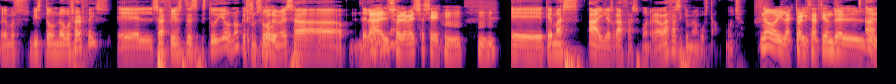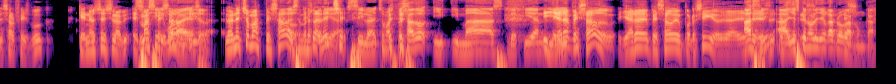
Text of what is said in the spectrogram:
hemos visto un nuevo Surface, el Surface Studio, ¿no? Que es un sobremesa de la. Ah, el sobremesa, sí. Eh, ¿Qué más? Ah, y las gafas. Bueno, las gafas sí que me han gustado mucho. No, y la actualización del, ah. Surface Book. Que no sé si lo es más pesado. Lo han hecho más pesado. Es la leche. Sí, lo han hecho más pesado y, más decían. Y ya era pesado. Ya era pesado de por sí. ah, sí. ah, yo es que no lo llegué a probar nunca.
